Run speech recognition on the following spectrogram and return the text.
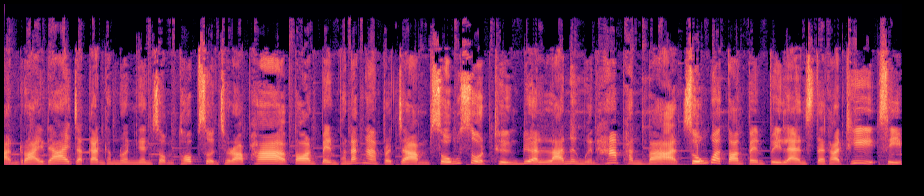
านรายได้จากการคำนวณเงินสมทบส่วนชราภาพ ตอนเป็นพนักงานประจำสูงสุดถึงเดือนละ 15,000 บาท สูงกว่าตอนเป็นฟรีแลนซ์นะคะที่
